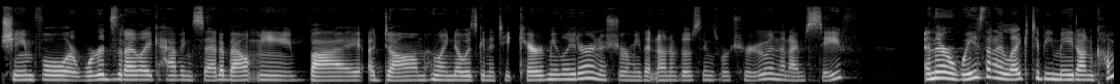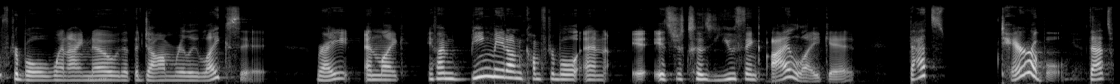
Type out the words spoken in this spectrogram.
shameful, or words that I like having said about me by a Dom who I know is going to take care of me later and assure me that none of those things were true and that I'm safe. And there are ways that I like to be made uncomfortable when I know that the Dom really likes it, right? And like, if I'm being made uncomfortable and it's just because you think I like it, that's terrible. That's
